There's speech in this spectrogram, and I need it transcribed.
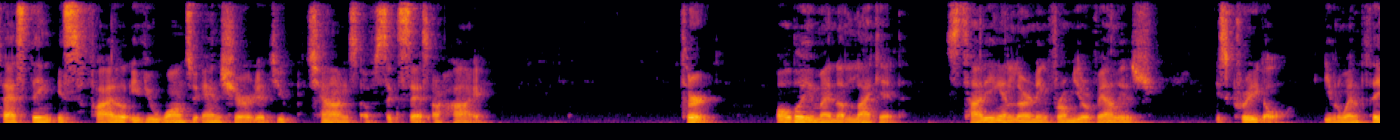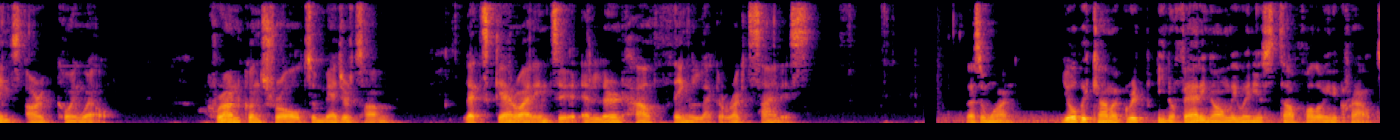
Testing is vital if you want to ensure that your chance of success are high. Third, although you might not like it, studying and learning from your values is critical even when things are going well. Ground control to Major Tom. Let's get right into it and learn how to think like a rocket scientist. Lesson 1. You'll become a great innovating only when you stop following the crowd.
